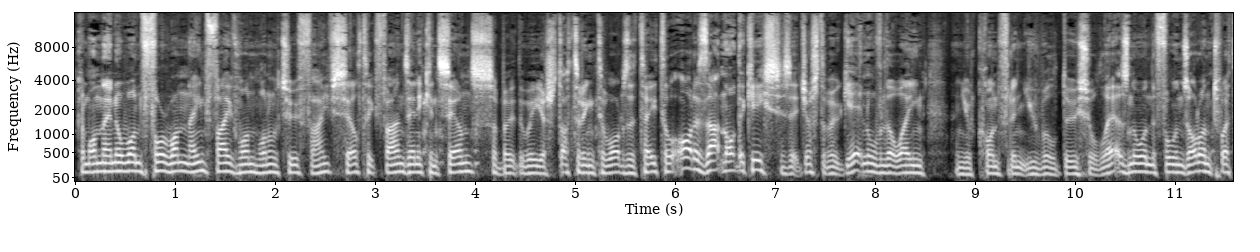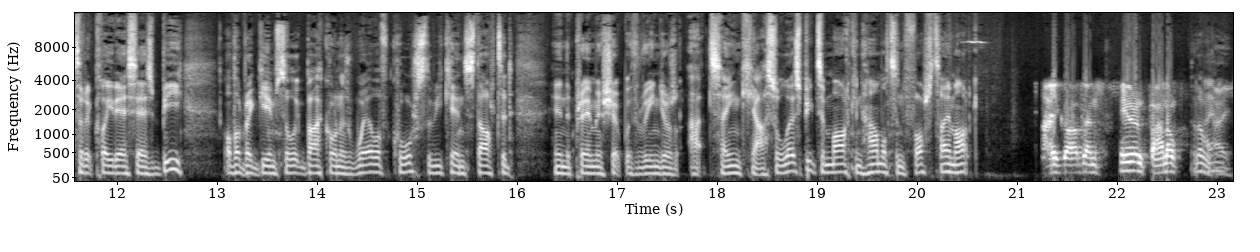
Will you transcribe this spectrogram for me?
Come on then, 01419511025. Celtic fans, any concerns about the way you're stuttering towards the title? Or is that not the case? Is it just about getting over the line and you're confident you will do so? Let us know on the phones or on Twitter at Clyde SSB. Other big games to look back on as well, of course. The weekend started in the Premiership with Rangers at Tynecastle. Let's speak to Mark and Hamilton first. Hi, Mark. Hi, Gordon. Here in panel. Hello. Hi.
